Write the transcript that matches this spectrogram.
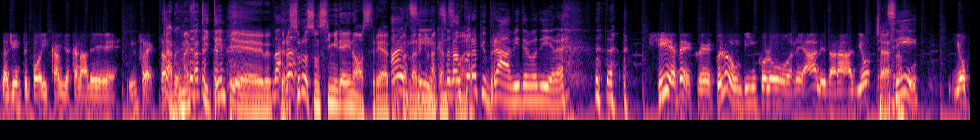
la gente poi cambia canale in fretta. Certo, ma infatti i tempi eh, ma, per assurdo sono simili ai nostri eh, per anzi, parlare di una canzone. Sono ancora più bravi, devo dire. sì, e beh, quello è un vincolo reale da radio. Certo. Sì. Io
